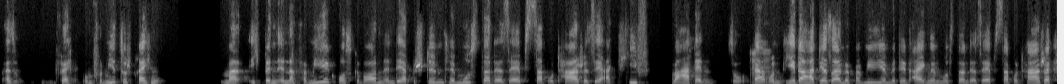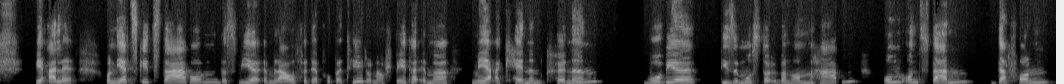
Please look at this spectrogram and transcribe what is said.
also vielleicht um von mir zu sprechen, ich bin in einer Familie groß geworden, in der bestimmte Muster der Selbstsabotage sehr aktiv waren. So, mhm. ja. Und jeder hat ja seine Familie mit den eigenen Mustern der Selbstsabotage. Wir alle. Und jetzt geht es darum, dass wir im Laufe der Pubertät und auch später immer mehr erkennen können, wo wir diese Muster übernommen haben, um uns dann davon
